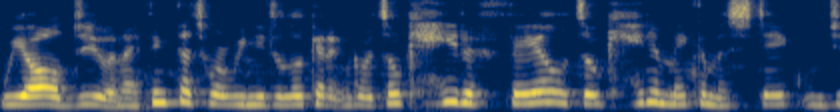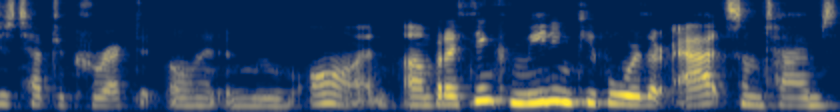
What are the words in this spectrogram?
We all do, and I think that's where we need to look at it and go. It's okay to fail. It's okay to make a mistake. We just have to correct it, own it, and move on. Um, but I think meeting people where they're at sometimes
